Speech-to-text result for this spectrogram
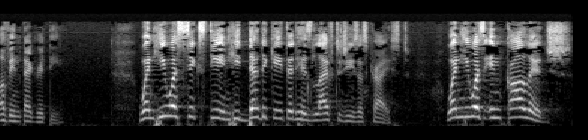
of integrity. When he was 16, he dedicated his life to Jesus Christ. When he was in college,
